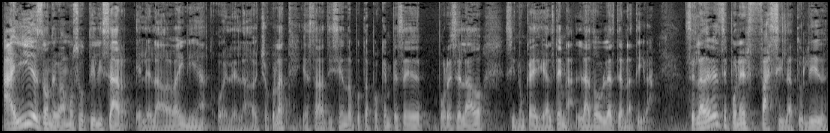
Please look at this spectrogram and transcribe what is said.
Ahí es donde vamos a utilizar el helado de vainilla o el helado de chocolate. Ya estabas diciendo, puta, ¿por qué empecé por ese lado si nunca llegué al tema? La doble alternativa. Se la debes de poner fácil a tu lead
